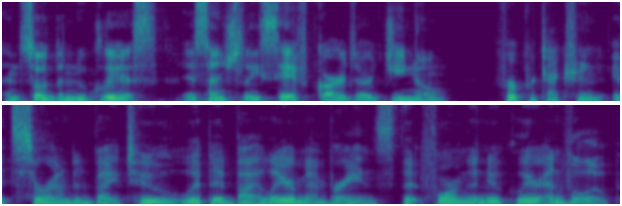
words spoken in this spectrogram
And so the nucleus essentially safeguards our genome. For protection, it's surrounded by two lipid bilayer membranes that form the nuclear envelope,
